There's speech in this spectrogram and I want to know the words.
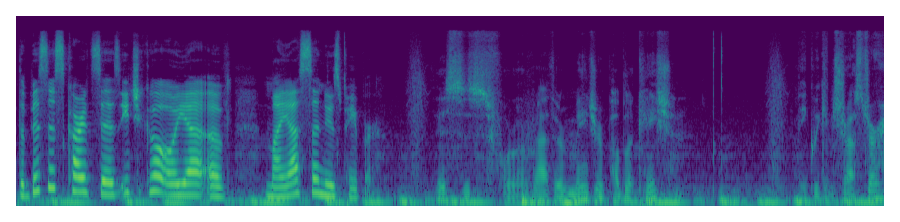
The business card says Ichiko Ohya of Maiasa newspaper. This is for a rather major publication. Think we can trust her?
